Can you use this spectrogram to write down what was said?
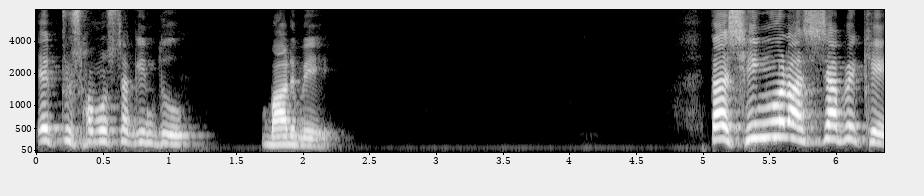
একটু সমস্যা কিন্তু বাড়বে। তা সিংহ রাশি সাপেক্ষে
